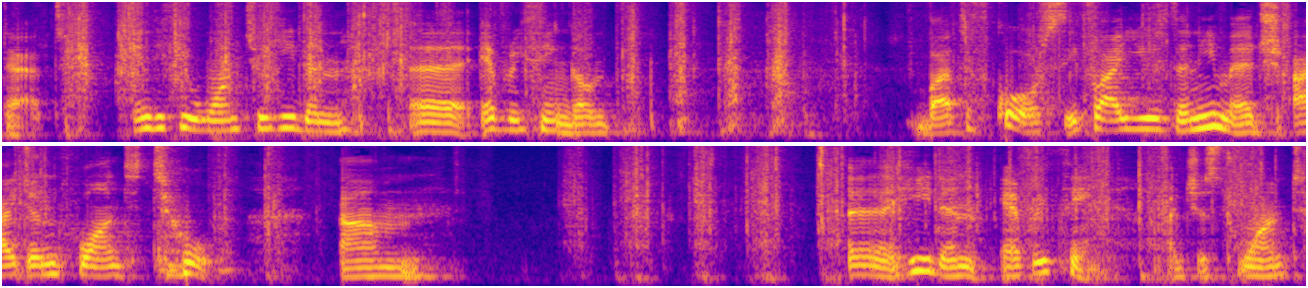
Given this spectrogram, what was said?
that. And if you want to hidden uh, everything on but of course, if I used an image, I don't want to um, uh, hidden everything. I just want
